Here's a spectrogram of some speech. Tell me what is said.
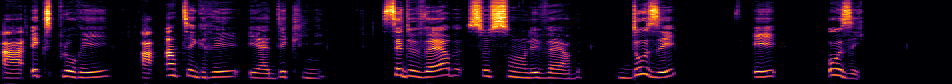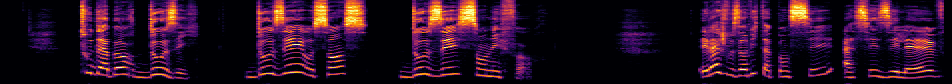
à explorer, à intégrer et à décliner. Ces deux verbes, ce sont les verbes doser et oser. Tout d'abord, doser. Doser au sens doser son effort. Et là, je vous invite à penser à ces élèves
